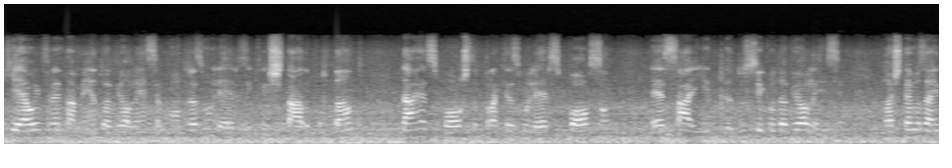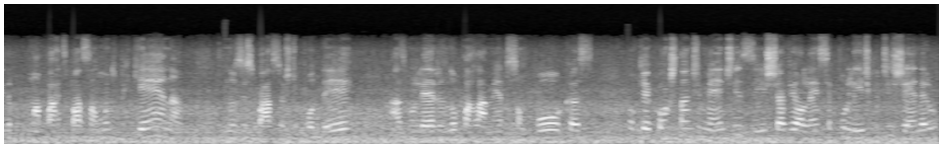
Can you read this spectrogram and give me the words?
que é o enfrentamento à violência contra as mulheres e que o Estado, portanto, dá resposta para que as mulheres possam é, sair do ciclo da violência. Nós temos ainda uma participação muito pequena nos espaços de poder, as mulheres no parlamento são poucas, porque constantemente existe a violência política de gênero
